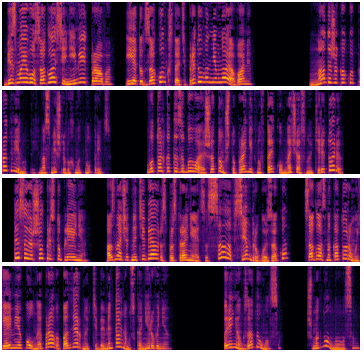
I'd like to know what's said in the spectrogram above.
Без моего согласия не имеет права. И этот закон, кстати, придуман не мной, а вами. Надо же, какой продвинутый, насмешливо хмыкнул принц. Вот только ты забываешь о том, что, проникнув тайком на частную территорию, ты совершил преступление, а значит, на тебя распространяется совсем другой закон, согласно которому я имею полное право подвергнуть тебя ментальному сканированию. Паренек задумался, шмыгнул носом,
